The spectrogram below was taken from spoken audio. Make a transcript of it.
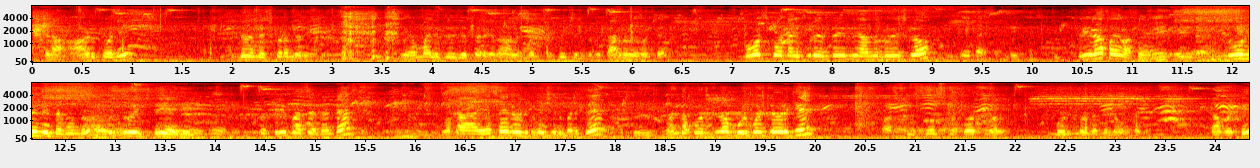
అక్కడ ఆడుకొని ఉద్యోగం తెచ్చుకోవడం జరిగింది. మీ అమ్మాయిలు ఇద్దరు చెప్పారు కదా వాళ్ళకి మంచి ఫ్యూచర్ ఉంటుంది కారణం ఏమంటే స్పోర్ట్స్ కోట ఇప్పుడు ఎంత అయింది ఆంధ్రప్రదేశ్లో? త్రీనా ఫైవ్ టూ ఉండింది ఇంతకుముందు ఇప్పుడు త్రీ త్రీ అయింది. సో త్రీ పర్సెంట్ అంటే ఒక ఎస్ఐ నోటిఫికేషన్ పడితే వంద పోస్టులో మూడు పోస్టులు ఎవరికి? స్పోర్ట్స్ స్పోర్ట్స్ వాళ్ళు స్పోర్ట్స్ కోట కింద ఉంటుంది. కాబట్టి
